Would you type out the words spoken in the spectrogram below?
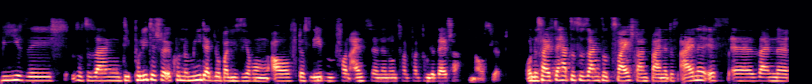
wie sich sozusagen die politische Ökonomie der Globalisierung auf das Leben von Einzelnen und von, von, von Gesellschaften auswirkt. Und das heißt, er hat sozusagen so zwei Standbeine. Das eine ist äh, seine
